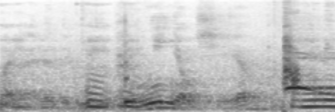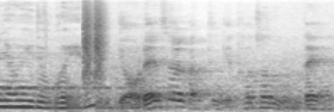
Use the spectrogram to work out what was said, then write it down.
많이 알려드릴게요. 박민영 씨예요. 박민영이 누구예요? 열애설 같은 게 터졌는데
